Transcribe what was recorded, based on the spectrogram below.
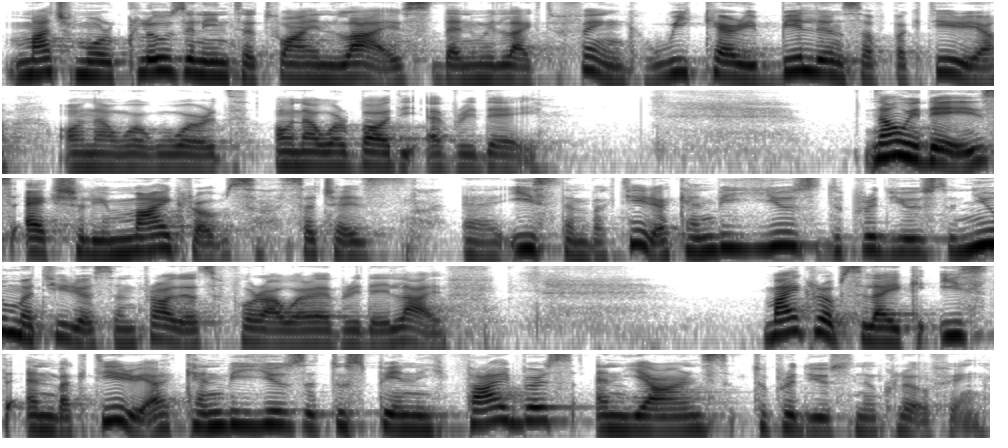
much more closely intertwined lives than we like to think. We carry billions of bacteria on our, world, on our body every day. Nowadays, actually, microbes such as uh, yeast and bacteria can be used to produce new materials and products for our everyday life. Microbes like yeast and bacteria can be used to spin fibers and yarns to produce new clothing.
